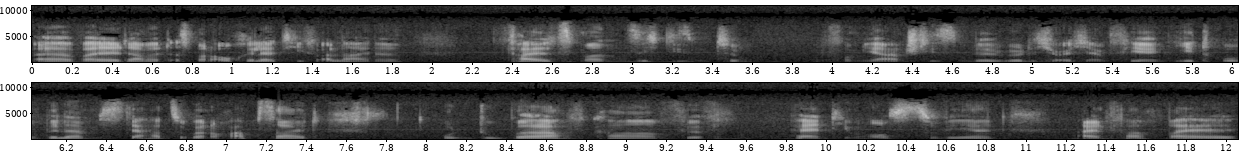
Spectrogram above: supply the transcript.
äh, weil damit ist man auch relativ alleine. Falls man sich diesem Tipp von mir anschließen will, würde ich euch empfehlen, Jetro Willems, der hat sogar noch Upside, und Dubravka für Fanteam auszuwählen, einfach weil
